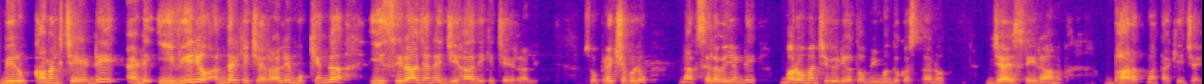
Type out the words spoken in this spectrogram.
మీరు కామెంట్ చేయండి. అండ్ ఈ వీడియో అందరికీ చేరాలి. ముఖ్యంగా ఈ సిరాజ్ అనే జిహాదీకి చేరాలి. సో ప్రేక్షకులు నాకు సెలవు ఇవ్వండి మరో మంచి వీడియోతో మీ ముందుకు వస్తాను జై శ్రీరామ్. భారత్ మాతాకి జై.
